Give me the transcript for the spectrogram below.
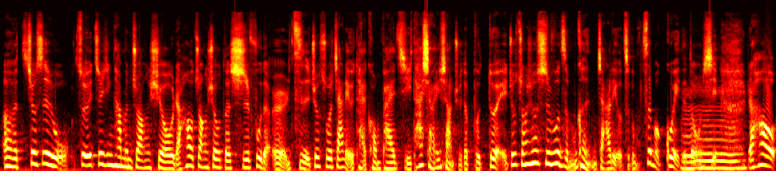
呃，就是我最最近他们装修，然后装修的师傅的儿子就说家里有一台空拍机，他想一想觉得不对，就装修师傅怎么可能家里有这个这么贵的东西？嗯然后。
